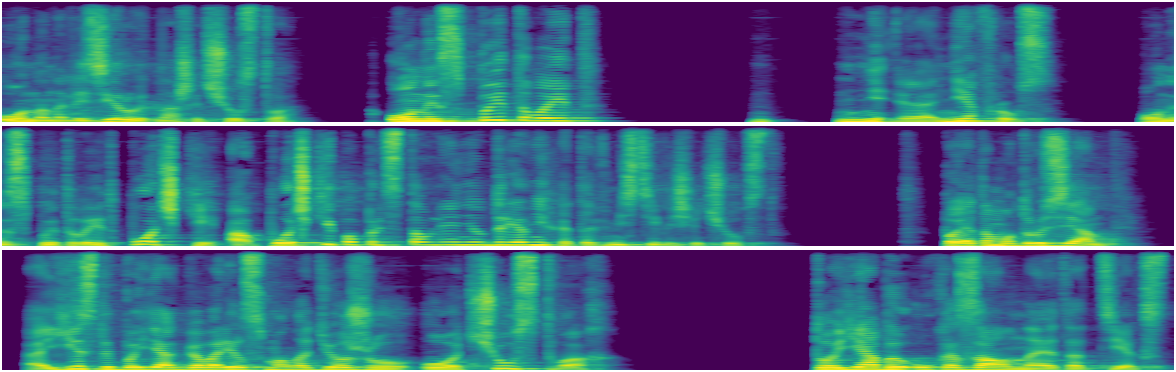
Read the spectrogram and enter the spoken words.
Он анализирует наши чувства. Он испытывает Э, нефрус, он испытывает почки, а почки, по представлению древних, это вместилище чувств. Поэтому, друзья, э, если бы я говорил с молодежью о чувствах, то я бы указал на этот текст,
